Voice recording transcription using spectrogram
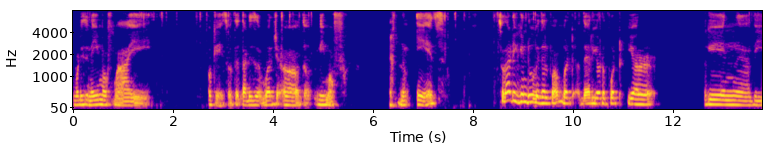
what is the name of my okay so th that is a version uh, the name of fnum is so that you can do with help of but there you have to put your again uh, the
